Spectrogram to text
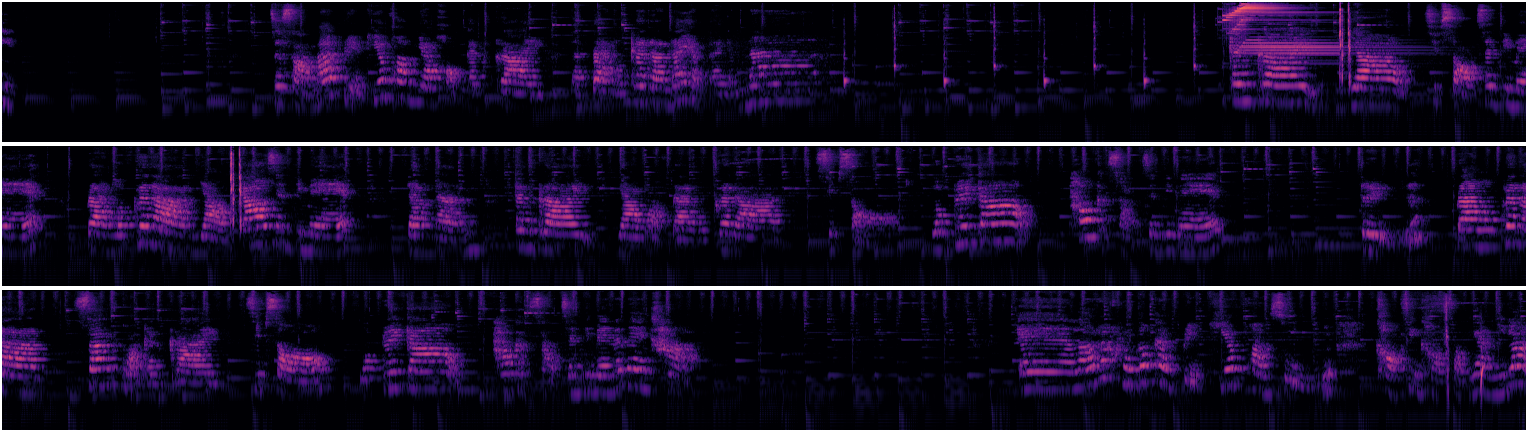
จะสามารถเปรียบเทียบความยาวของกรรไกรและแปรงกระดานได้อย่างไรกันนะกรรไกรยาว 12 เซนติเมตรแปรงลบกระดานยาว 9 เซนติเมตร ดังนั้นกรรไกรยาวกว่าแปรงลบกระดาน 12 ลบด้วย 9 เท่ากับ3เซนติเมตร หรือปรงลบกระดานสั้นกว่ากรรไกร12 ลบด้วย 9 เท่ากับ3เซนติเมตรนั่นเองค่ะ เอ แล้วถ้าครูต้องการเปรียบเทียบความสูงของสิ่งของสองอย่างนี้ล่ะ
